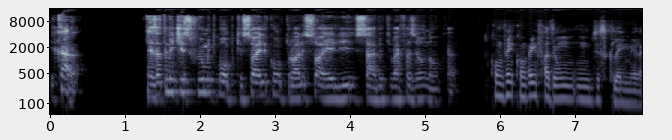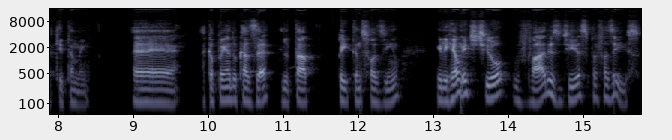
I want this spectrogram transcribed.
E, cara, exatamente isso foi muito bom, porque só ele controla e só ele sabe o que vai fazer ou não, cara. Convém, convém fazer um, um disclaimer aqui também. É, a campanha do Kazé, ele tá peitando sozinho. Ele realmente tirou vários dias para fazer isso.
